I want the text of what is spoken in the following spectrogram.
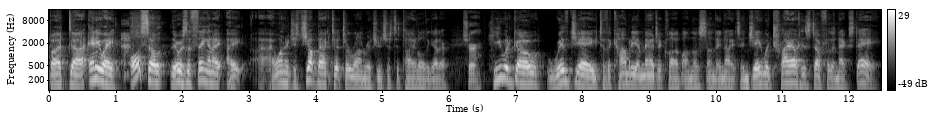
But uh, anyway, also there was a thing, and I, I I, I want to just jump back to, to Ron Richards just to tie it all together. Sure. He would go with Jay to the Comedy and Magic Club on those Sunday nights, and Jay would try out his stuff for the next day,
